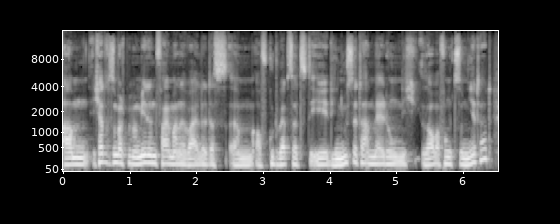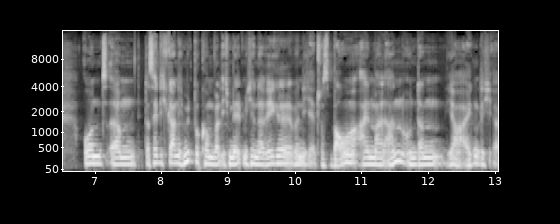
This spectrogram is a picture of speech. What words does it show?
Ähm, ich hatte zum Beispiel bei mir den Fall mal eine Weile, dass ähm, auf gutewebsites.de die Newsletter-Anmeldung nicht sauber funktioniert hat. Und ähm, das hätte ich gar nicht mitbekommen, weil ich melde mich in der Regel, wenn ich etwas baue, einmal an und dann ja eigentlich äh,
